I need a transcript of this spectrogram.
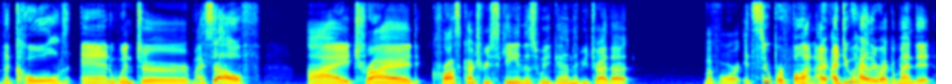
the cold and winter myself, I tried cross country skiing this weekend. Have you tried that before? It's super fun. I, I, do highly recommend it.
